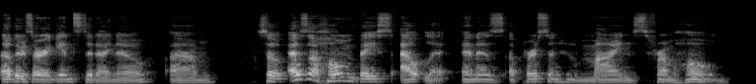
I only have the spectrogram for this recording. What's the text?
others are against it, I know. Um, so, as a home based outlet and as a person who mines from home,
